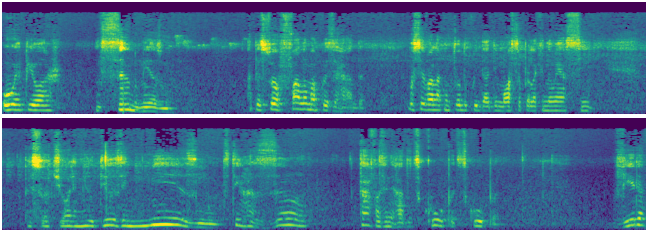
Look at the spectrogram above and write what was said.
Ou é pior, insano mesmo. A pessoa fala uma coisa errada. Você vai lá com todo cuidado e mostra para ela que não é assim. A pessoa te olha, meu Deus, é mesmo, você tem razão, está fazendo errado, desculpa, desculpa. Vira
